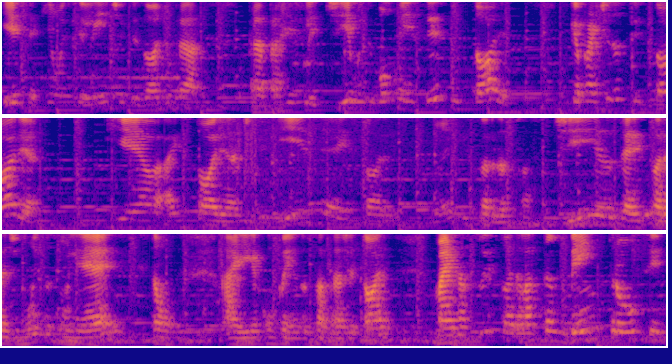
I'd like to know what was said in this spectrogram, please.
Esse aqui é um excelente episódio para refletir. É muito bom conhecer sua história, porque a partir da sua história, que é a, história de Denise, é a história da sua mãe, é a história das suas tias, é a história de muitas mulheres que estão aí acompanhando a sua trajetória, mas a sua história ela também trouxe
